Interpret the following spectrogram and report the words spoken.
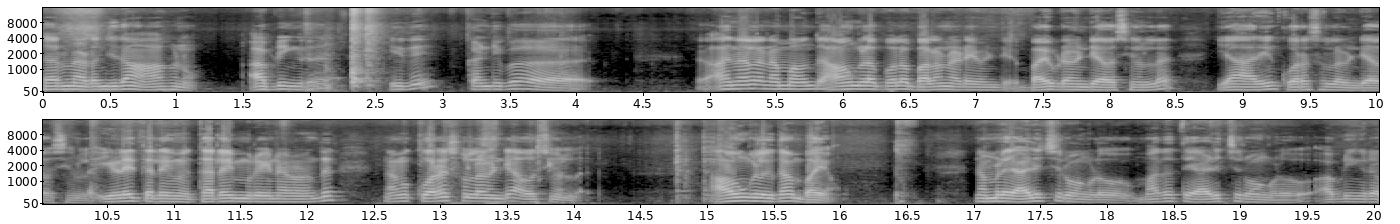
சரணடைஞ்சு தான் ஆகணும். அப்படிங்கிற இது கண்டிப்பாக அதனால் நம்ம வந்து அவங்கள போல் பலன் அடைய வேண்டிய பயப்பட வேண்டிய அவசியம் இல்லை. யாரையும் குறை சொல்ல வேண்டிய அவசியம் இல்லை. இளைய தலை தலைமுறையினர் வந்து நம்ம குறை சொல்ல வேண்டிய அவசியம் இல்லை. அவங்களுக்கு தான் பயம். நம்மளை அழிச்சிருவாங்களோ மதத்தை அழிச்சிருவாங்களோ அப்படிங்கிற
